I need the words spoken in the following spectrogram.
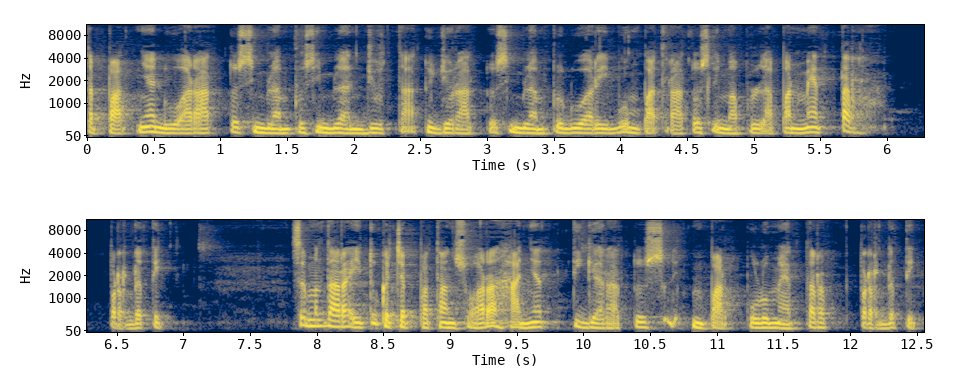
tepatnya 299.792.458 meter per detik. Sementara itu kecepatan suara hanya 340 meter per detik.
